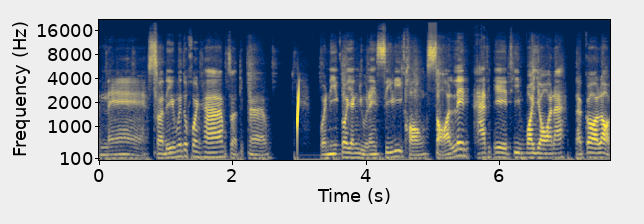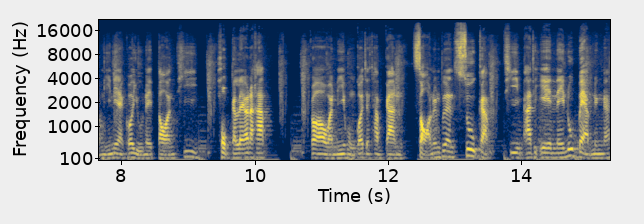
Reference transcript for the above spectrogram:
ฮันแน่ สวัสดีเพื่อนทุกคนครับ สวัสดีครับ วันนี้ก็ยังอยู่ในซีรีส์ของสอนเล่น RTA ทีมวอยนะ แล้วก็รอบนี้เนี่ยก็อยู่ในตอนที่ 6 กันแล้วนะครับ ก็วันนี้ผมก็จะทำการสอนเพื่อนๆสู้กับทีม RTA ในรูปแบบหนึ่งนะ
